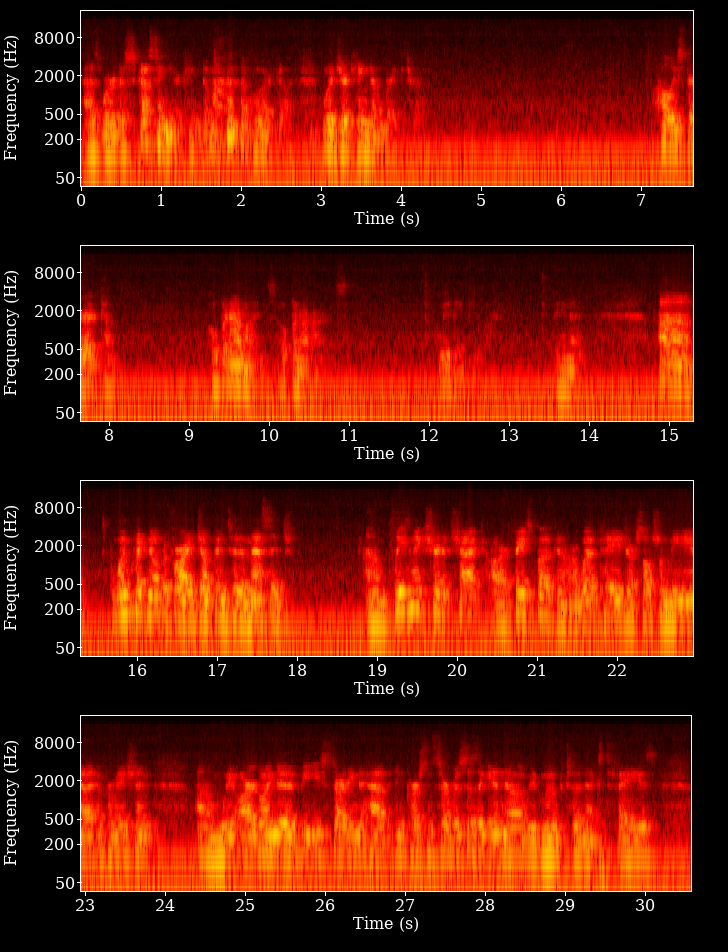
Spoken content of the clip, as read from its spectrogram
as we're discussing your kingdom, Lord God. Would your kingdom break through? Holy Spirit, come. Open our minds, open our hearts. We thank you, Lord. Amen. Um, one quick note before I jump into the message. Um, please make sure to check our Facebook and our webpage, our social media information. Um, we are going to be starting to have in-person services again now that we've moved to the next phase.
